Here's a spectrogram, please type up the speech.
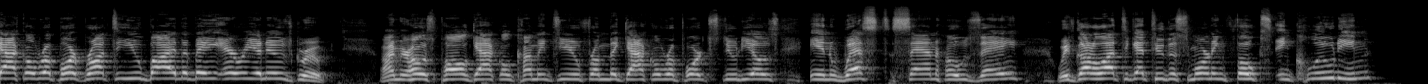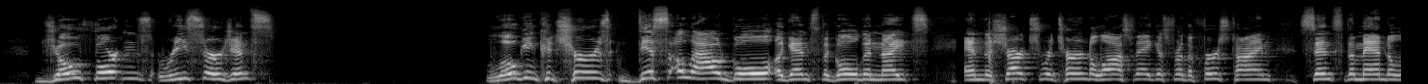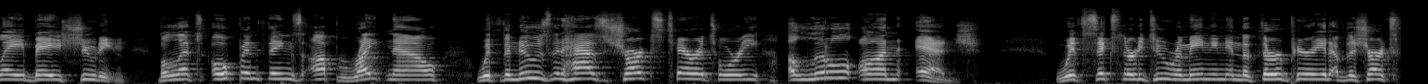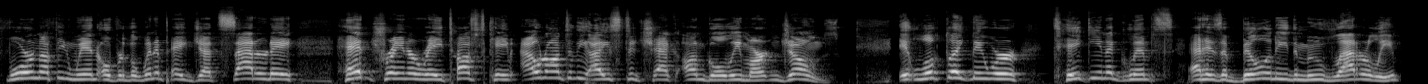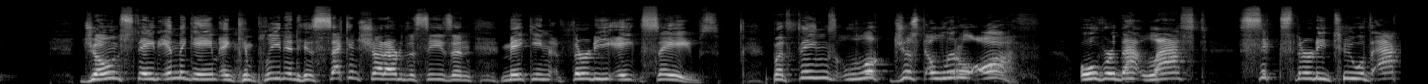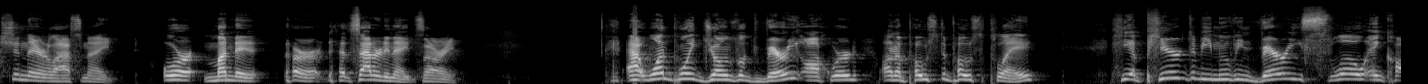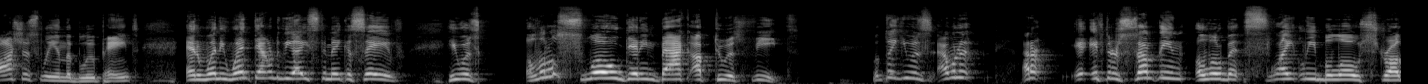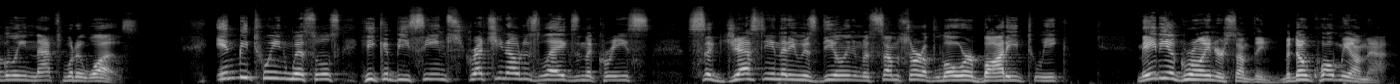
Gackle Report brought to you by the Bay Area News Group. I'm your host, Paul Gackle, coming to you from the Gackle Report studios in West San Jose. We've got a lot to get to this morning, folks, including Joe Thornton's resurgence, Logan Couture's disallowed goal against the Golden Knights, and the Sharks return to Las Vegas for the first time since the Mandalay Bay shooting. But let's open things up right now with the news that has Sharks territory a little on edge. With 6:32 remaining in the third period of the Sharks' 4-0 win over the Winnipeg Jets Saturday, head trainer Ray Tufts came out onto the ice to check on goalie Martin Jones. It looked like they were taking a glimpse at his ability to move laterally. Jones stayed in the game and completed his second shutout of the season, making 38 saves. But things looked just a little off over that last 632 of action there last night. Or Monday, or Saturday night, sorry. At one point, Jones looked very awkward on a post to post play. He appeared to be moving very slow and cautiously in the blue paint. And when he went down to the ice to make a save, he was a little slow getting back up to his feet. Looked like he was, I want to, I don't, if there's something a little bit slightly below struggling, that's what it was. In between whistles, he could be seen stretching out his legs in the crease, suggesting that he was dealing with some sort of lower body tweak Maybe a groin or something, but don't quote me on that.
